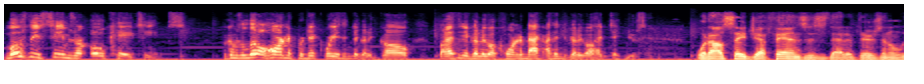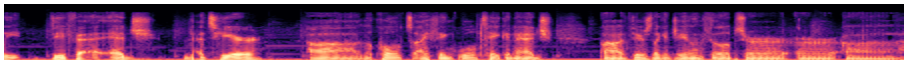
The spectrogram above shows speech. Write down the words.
most of these teams are okay teams. It becomes a little hard to predict where you think they're going to go, but I think they're going to go cornerback. I think they're going to go ahead and take Newsome. what I'll say, Jet fans, is that if there's an elite def- edge that's here, uh, the Colts, I think, will take an edge. Uh, if there's like a Jaelan Phillips or or uh,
